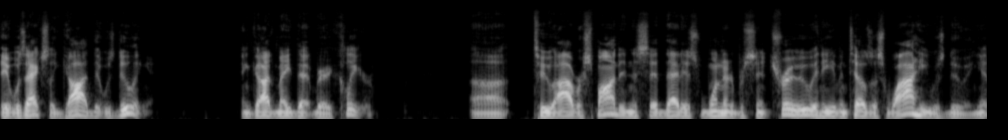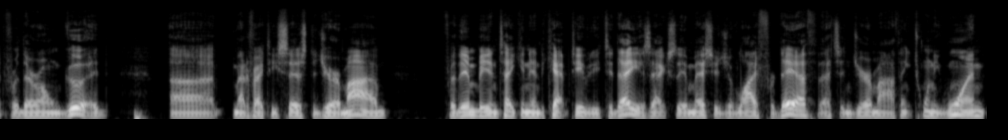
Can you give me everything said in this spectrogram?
it was actually God that was doing it, and God made that very clear. Uh, to I responded and said that is 100% true, and he even tells us why he was doing it for their own good. Uh, matter of fact, he says to Jeremiah, for them being taken into captivity today is actually a message of life for death. That's in Jeremiah, I think, 21,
